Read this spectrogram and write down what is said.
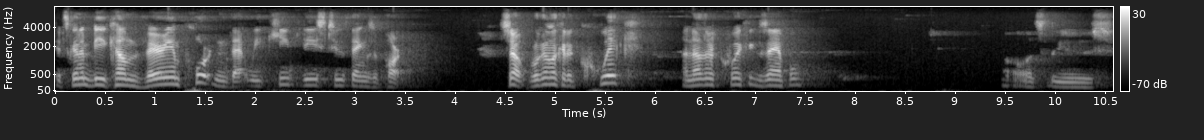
It's going to become very important that we keep these two things apart. So we're going to look at a quick, another quick example. Oh, let's use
